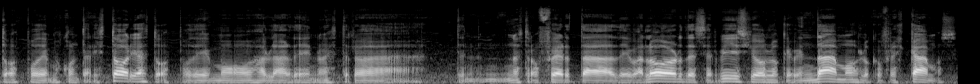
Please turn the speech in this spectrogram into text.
Todos podemos contar historias, todos podemos hablar de nuestra, nuestra oferta de valor, de servicios, lo que vendamos, lo que ofrezcamos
